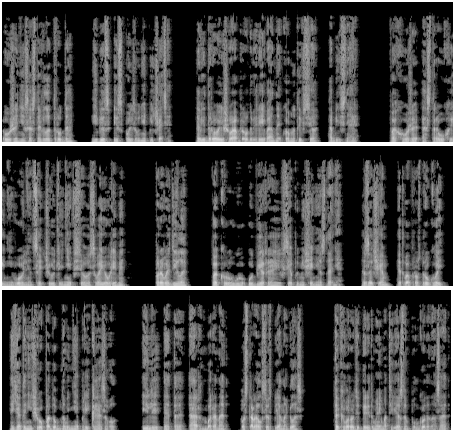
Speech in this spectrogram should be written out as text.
уже не составило труда и без использования печати. Ведро и швабра у дверей ванной комнаты все объясняли. Похоже, остроухая невольница чуть ли не все свое время проводила по кругу, убирая все помещения здания. Зачем? Это вопрос другой. Я-то ничего подобного не приказывал. Или это Арн Баронет постарался с пьяных глаз? Так вроде перед моим отъездом полгода назад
